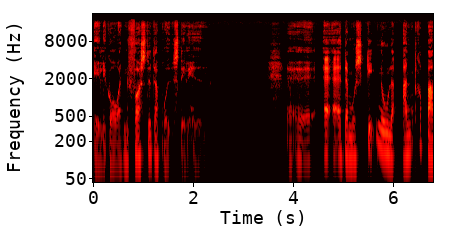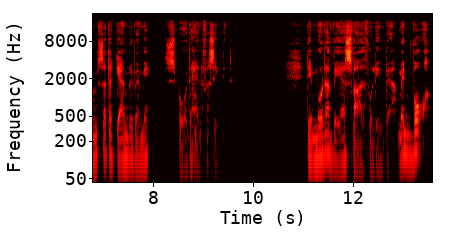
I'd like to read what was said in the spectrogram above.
Ellegård var den første, der brød stillheden. Er, er der måske nogle andre bamser, der gerne vil være med? spurgte han forsigtigt. Det må der være, svarede fru Lindberg. Men hvor?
